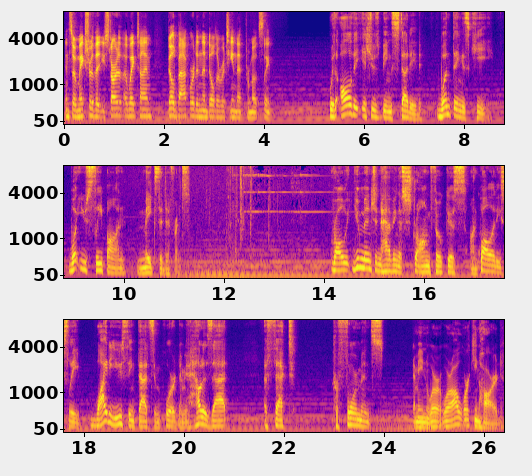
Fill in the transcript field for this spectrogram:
And so make sure that you start at awake time, build backward, and then build a routine that promotes sleep. With all the issues being studied, one thing is key what you sleep on makes a difference. Raul, you mentioned having a strong focus on quality sleep. Why do you think that's important? I mean, how does that affect performance? I mean, we're we're all working hard.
